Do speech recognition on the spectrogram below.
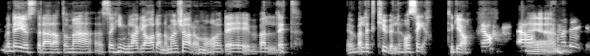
men det är just det där att de är så himla glada när man kör dem och det är väldigt, väldigt kul att se tycker jag. Ja, ja Eh. men det är kul.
